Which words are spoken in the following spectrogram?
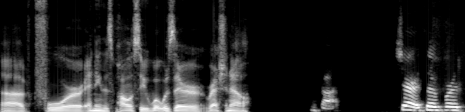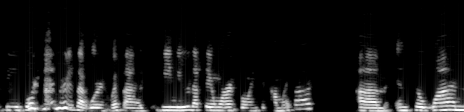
uh, for ending this policy, what was their rationale? Gosh. Sure. So for the board members that weren't with us, we knew that they weren't going to come with us. Um, and so one,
